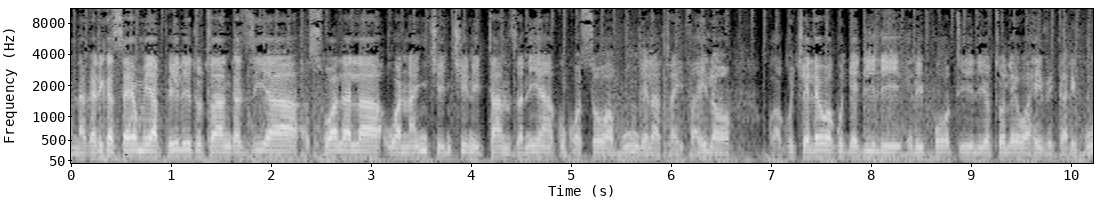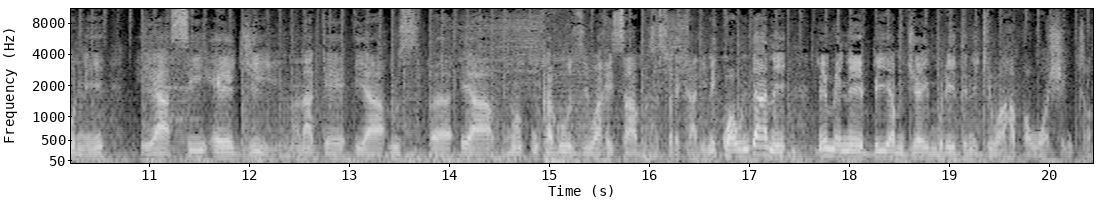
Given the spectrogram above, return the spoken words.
na katika sehemu ya pili tutaangazia suala la wananchi nchini Tanzania kukosoa bunge la taifa hilo kwa kuchelewa kujadili ripoti iliyotolewa hivi karibuni ya CAG manake ya, uh, ya mkaguzi wa hesabu za serikali. Ni kwa undani. Mimi ni BMJ Mridhi nikiwa hapa Washington.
